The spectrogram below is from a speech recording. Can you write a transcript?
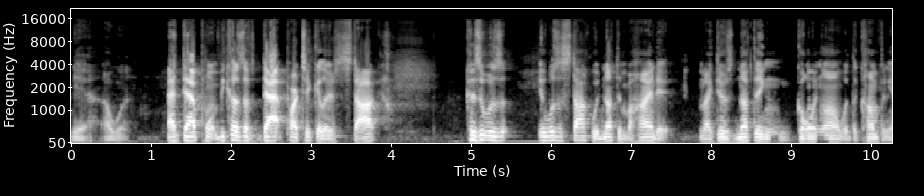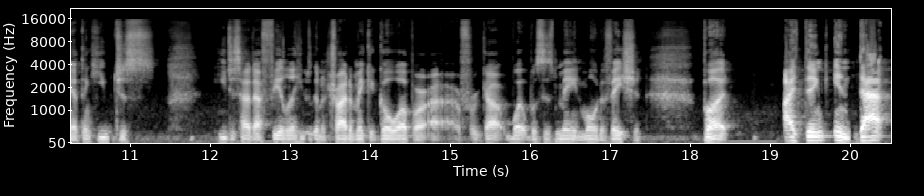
Yeah, I would. At that point, because of that particular stock, because it was it was a stock with nothing behind it like there's nothing going on with the company. I think he just he just had that feeling he was going to try to make it go up, or I, I forgot what was his main motivation. But I think in that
